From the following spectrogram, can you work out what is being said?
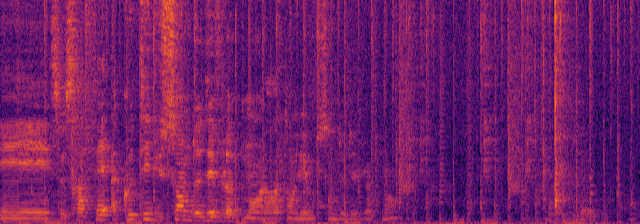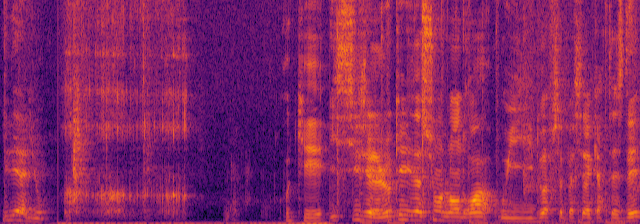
Et ce sera fait à côté du centre de développement. Alors attends, il est où le centre de développement? Il est à Lyon. Ok. Ici, j'ai la localisation de l'endroit où ils doivent se passer la carte SD.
